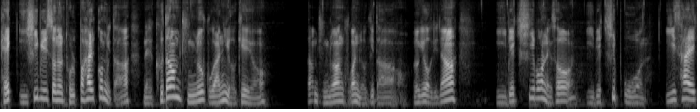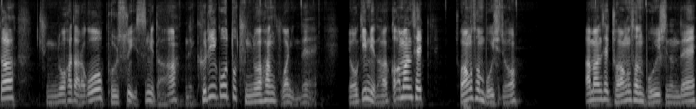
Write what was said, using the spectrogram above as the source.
121선을 돌파할 겁니다. 네, 그 다음 중요 구간이 여기에요. 그다음 중요한 구간 여기다. 여기 어디냐? 210원에서 215원. 이 사이가 중요하다라고 볼 수 있습니다. 네, 그리고 또 중요한 구간인데 여기입니다. 검은색 저항선 보이시죠? 까만색 저항선 보이시는데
